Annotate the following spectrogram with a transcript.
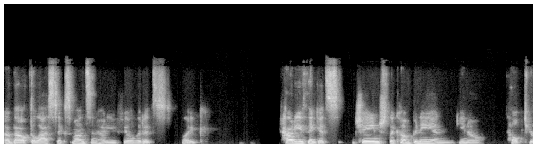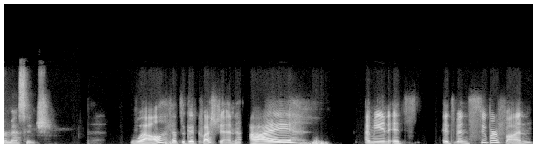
about the last six months, and how do you feel that it's like? How do you think it's changed the company and you know helped your message? Well, that's a good question. I I mean, it's it's been super fun.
